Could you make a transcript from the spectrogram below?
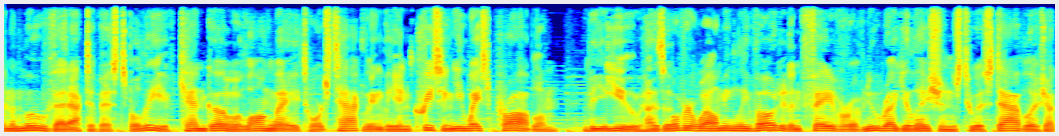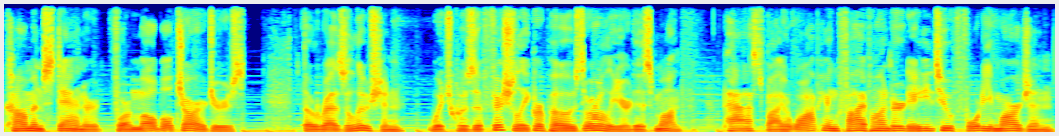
in a move that activists believe can go a long way towards tackling the increasing e-waste problem, the EU has overwhelmingly voted in favor of new regulations to establish a common standard for mobile chargers. The resolution, which was officially proposed earlier this month, passed by a whopping 582-40 margin,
